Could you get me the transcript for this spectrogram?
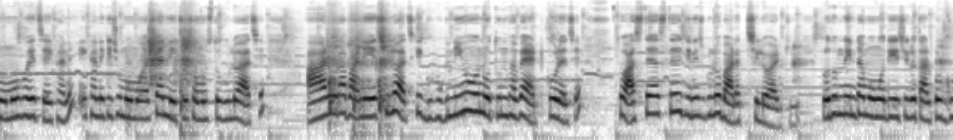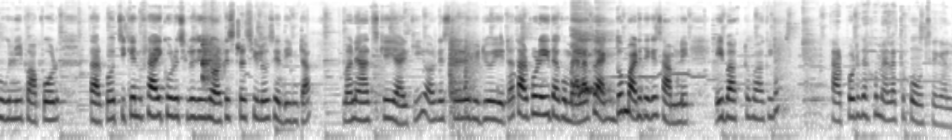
মোমো হয়েছে এখানে। এখানে কিছু মোমো আছে আর নিচে সমস্তগুলো আছে। আর ওরা বানিয়েছিল, আজকে ঘুগনিও নতুনভাবে অ্যাড করেছে। তো আস্তে আস্তে জিনিসগুলো বাড়াচ্ছিল আর কি। প্রথম দিনটা মোমো দিয়েছিল, তারপর ঘুগনি, পাঁপড়, তারপর চিকেন ফ্রাই করেছিল যেদিন অর্কেস্ট্রা ছিল সেদিনটা। মানে আজকেই আর কি অর্কেস্ট্রারের ভিডিও এটা। তারপর এই দেখো, মেলা তো একদম বাড়ি থেকে সামনে। এই বাঘটা বাঘলো। তারপরে দেখো মেলাতে পৌঁছে গেল।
